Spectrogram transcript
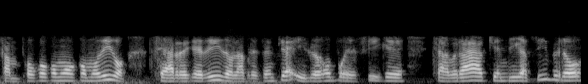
tampoco como como digo se ha requerido la presencia y luego pues sí que, habrá quien diga sí pero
